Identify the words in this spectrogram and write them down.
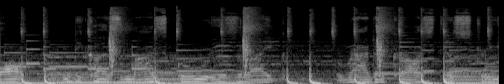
walked because my school is like right across the street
